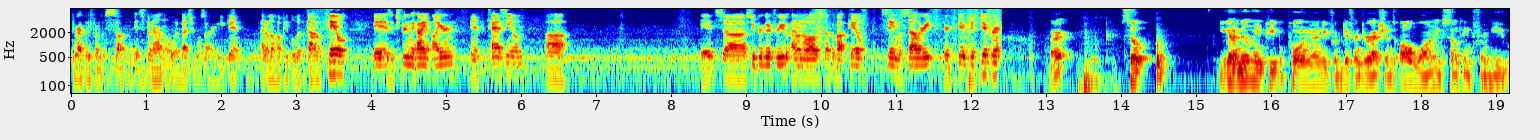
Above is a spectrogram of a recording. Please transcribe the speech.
directly from the sun. It's phenomenal what vegetables are. You can't. I don't know how people live without them. Kale is extremely high in iron and potassium. Uh, it's uh, super good for you. I don't know all the stuff about kale. Same with celery. They're, they're just different. All right. So you got a million people pulling on you from different directions, all wanting something from you.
